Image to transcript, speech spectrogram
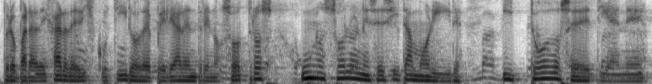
Pero para dejar de discutir o de pelear entre nosotros, uno solo necesita morir y todo se detiene.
